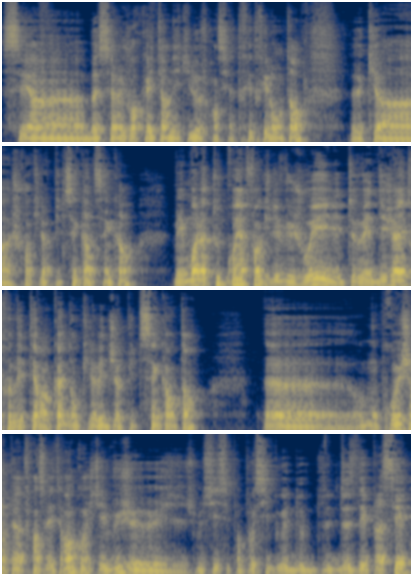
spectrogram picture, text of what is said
C'est un, bah, c'est un joueur qui a été en équipe de France il y a très très longtemps, euh, qui a, je crois qu'il a plus de 55 ans. Mais moi, la toute première fois que je l'ai vu jouer, il devait déjà être vétéran 4, donc il avait déjà plus de 50 ans. Euh, mon premier championnat de France vétéran, quand je l'ai vu, je, je, me suis dit c'est pas possible de, de, se déplacer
